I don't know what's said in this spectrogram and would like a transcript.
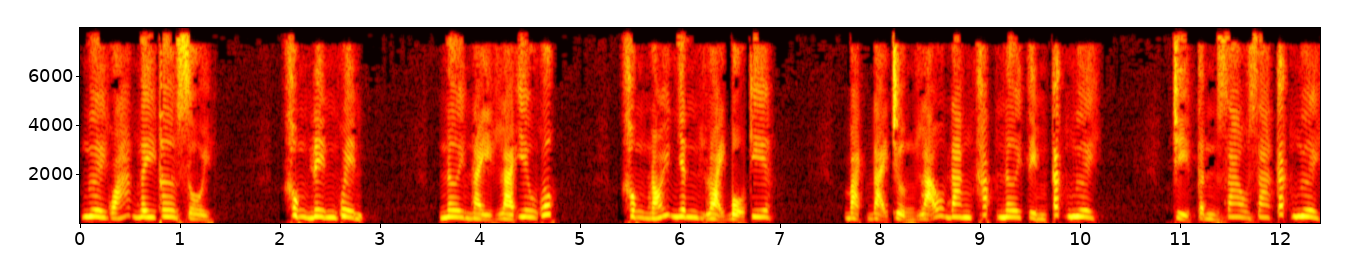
Ngươi quá ngây thơ rồi. Không nên quên. Nơi này là yêu quốc. Không nói nhân loại bộ kia. Bạch đại trưởng lão đang khắp nơi tìm các ngươi. Chỉ cần giao ra các ngươi.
